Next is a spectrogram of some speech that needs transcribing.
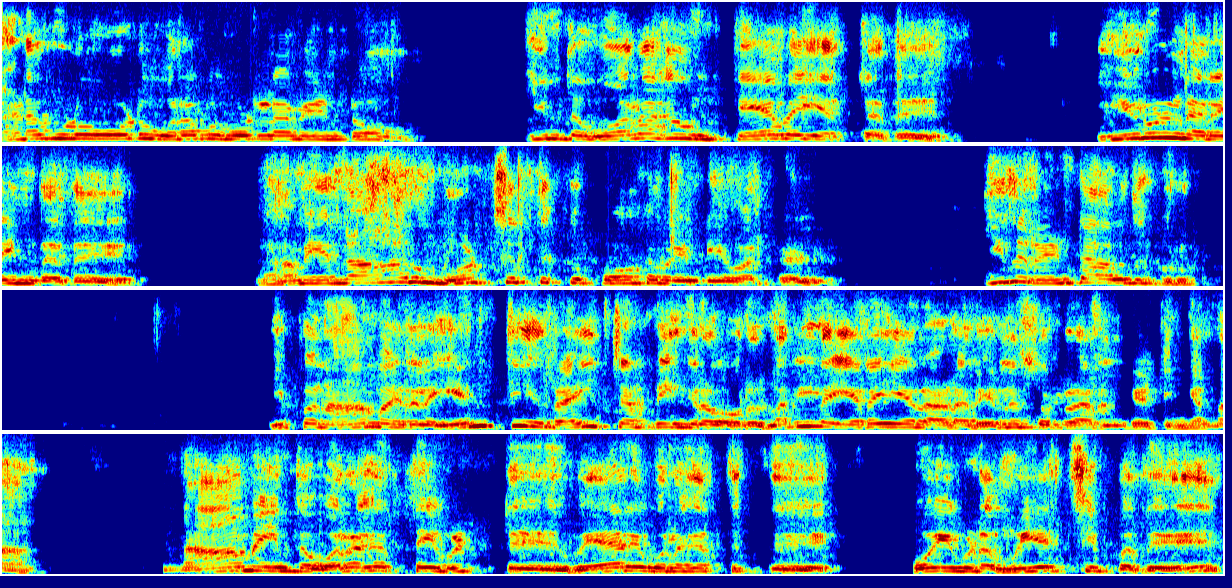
கடவுளோடு உறவு கொள்ள வேண்டும். இந்த உலகம் தேவையற்றது. இருள் நிறைந்தது. நாம் எல்லாரும் மோட்சத்துக்கு போக வேண்டியவர்கள். இது ரெண்டாவது குரூப் இப்ப நாம இதுல என்டி ரைட் அப்படிங்கிற ஒரு நல்ல இறையலாளர் என்ன சொல்றாருன்னு கேட்டீங்கன்னா நாம இந்த உலகத்தை விட்டு வேற உலகத்துக்கு போய்விட முயற்சிப்பது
